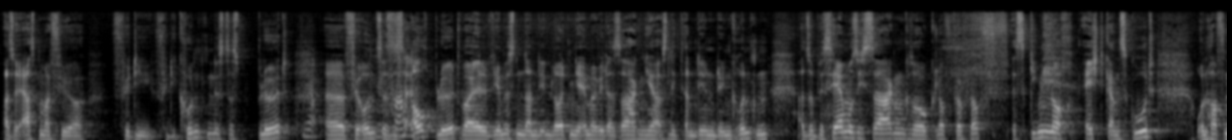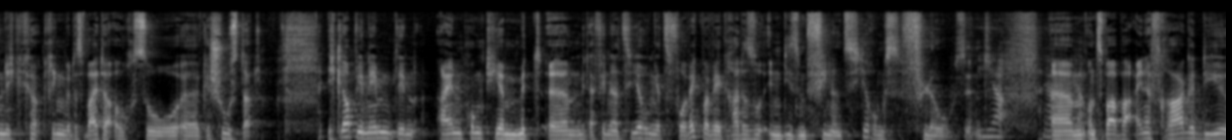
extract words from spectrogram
also erstmal für, für, die, für die Kunden ist das blöd. Ja, äh, für uns ist Fall. es auch blöd, weil wir müssen dann den Leuten ja immer wieder sagen, ja, es liegt an den und den Gründen. Also bisher muss ich sagen, so klopf, klopf, klopf, es ging noch echt ganz gut und hoffentlich kriegen wir das weiter auch so äh, geschustert. Ich glaube, wir nehmen den einen Punkt hier mit, ähm, mit der Finanzierung jetzt vorweg, weil wir gerade so in diesem Finanzierungsflow sind. Ja, ja, ähm, ja. Und zwar war eine Frage, die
